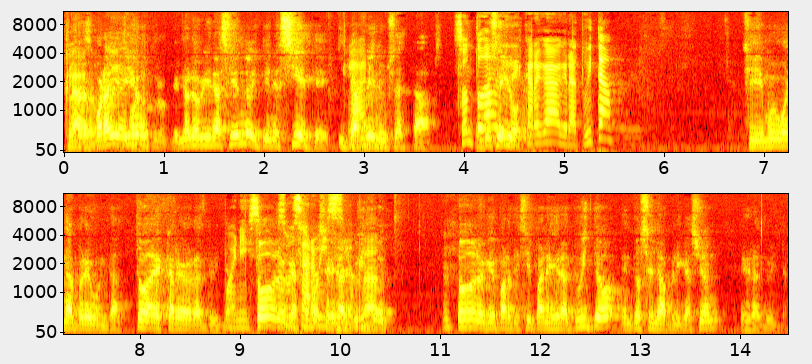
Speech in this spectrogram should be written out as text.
Pero por ahí hay otro que no lo viene haciendo y tiene 7 y también usa esta app. ¿Son todas de descarga gratuita? Sí, muy buena pregunta. Toda descarga gratuita. Buenísimo. Todo lo que hacemos es gratuito. Todo lo que participan es gratuito, entonces la aplicación es gratuita.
